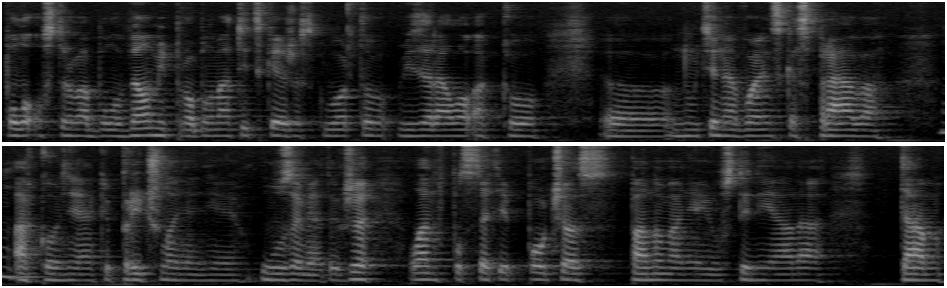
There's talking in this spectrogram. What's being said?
poloostrova bolo veľmi problematické, že skôr to vyzeralo ako e, nutená vojenská správa, mm-hmm. ako nejaké pričlenenie územia. Takže len v podstate počas panovania Justiniana tam e,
